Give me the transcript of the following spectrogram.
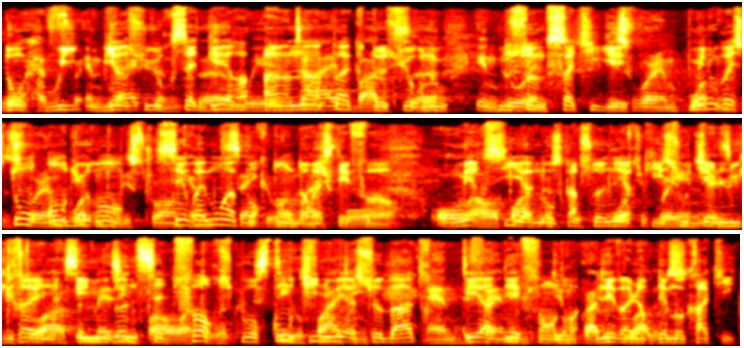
Donc oui, bien sûr, cette guerre a un impact sur nous. Nous sommes fatigués, mais nous restons endurants. C'est vraiment important de rester fort. Merci à nos partenaires qui soutiennent l'Ukraine et nous donnent cette force pour continuer à se battre et à défendre les valeurs démocratiques.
